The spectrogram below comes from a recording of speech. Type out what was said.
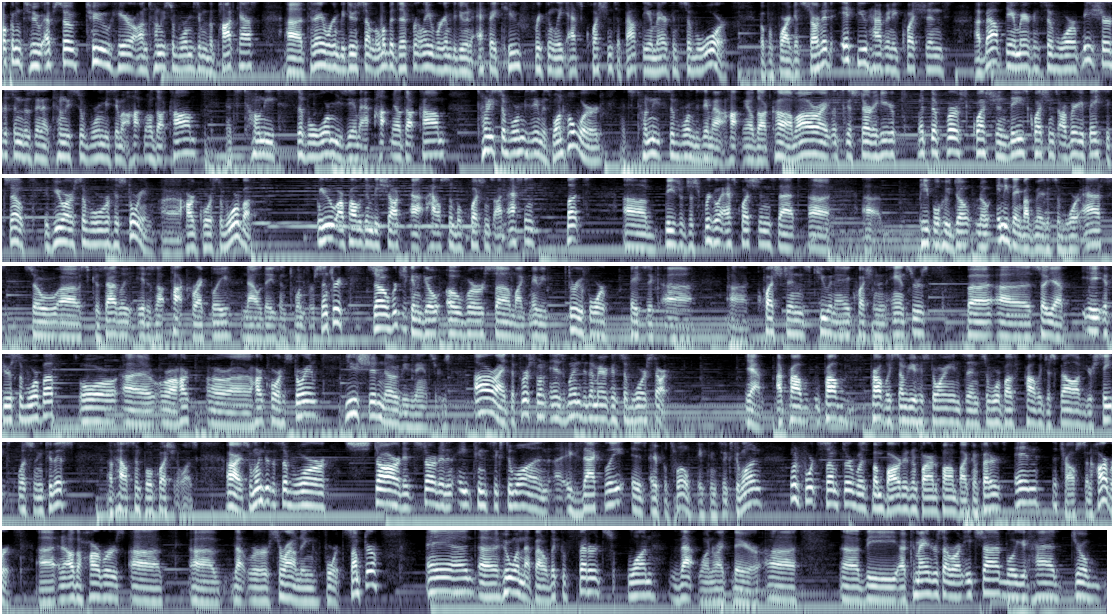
Welcome to episode two here on Tony Civil War Museum, the podcast. Uh, today we're going to be doing something a little bit differently. We're going to be doing an FAQ, frequently asked questions about the American Civil War. But before I get started, if you have any questions about the American Civil War, be sure to send those in at Tony's Civil War Museum at hotmail.com. That's Tony's Civil War Museum at hotmail.com. Tony's Civil War Museum is one whole word. It's Tony's Civil War Museum at hotmail.com. All right, let's get started here with the first question. These questions are very basic. So, if you are a Civil War historian, a hardcore Civil War buff, you are probably going to be shocked at how simple questions I'm asking, but uh, these are just frequently asked questions that uh, uh, people who don't know anything about the American Civil War ask. So, because uh, sadly, it is not taught correctly nowadays in the 21st century. So, we're just going to go over some, like maybe three or four basic uh, uh, questions, Q and A, question and answers. But uh, so yeah, if you're a Civil War buff or or a hard or a hardcore historian, you should know these answers. All right, the first one is when did the American Civil War start? Yeah, I probably probably probably some of you historians and Civil War buffs probably just fell off your seat listening to this of how simple a question it was. All right, so when did the Civil War start? It started in 1861. Uh, exactly is April 12, 1861 when Fort Sumter was bombarded and fired upon by Confederates in the Charleston Harbor uh, and other harbors uh, uh, that were surrounding Fort Sumter. And uh, who won that battle? The Confederates won that one right there. Uh, uh, the commanders that were on each side, well, you had General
